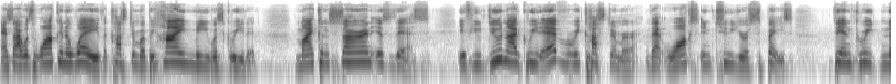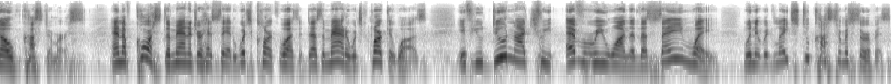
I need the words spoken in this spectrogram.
As I was walking away, the customer behind me was greeted. My concern is this if you do not greet every customer that walks into your space, then greet no customers. And of course, the manager has said, which clerk was it? Doesn't matter which clerk it was. If you do not treat everyone the same way, when it relates to customer service,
